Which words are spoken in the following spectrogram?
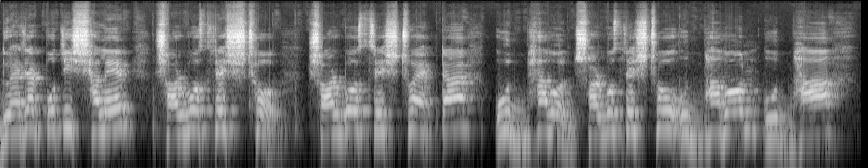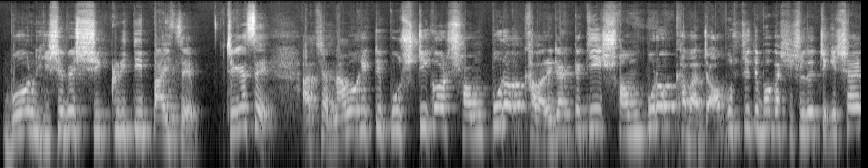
দুই হাজার পঁচিশ সালের সর্বশ্রেষ্ঠ সর্বশ্রেষ্ঠ একটা উদ্ভাবন, সর্বশ্রেষ্ঠ উদ্ভাবন উদ্ভাবন হিসেবে স্বীকৃতি পাইছে। ঠিক আছে? আচ্ছা নামক একটি পুষ্টিকর সম্পূরক খাবার, এটা একটা কি সম্পূরক খাবার যা অপুষ্টিতে ভোগা শিশুদের চিকিৎসায়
